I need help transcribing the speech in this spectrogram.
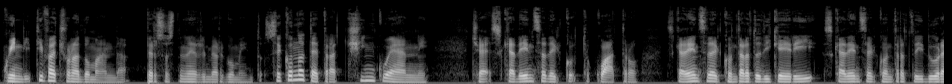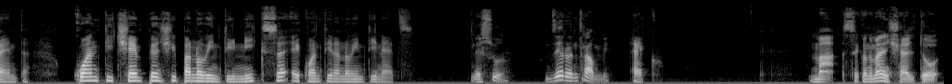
Quindi ti faccio una domanda per sostenere il mio argomento. Secondo te tra 5 anni, cioè scadenza del co- 4, scadenza del contratto di Kyrie, scadenza del contratto di Durant, quanti championship hanno vinto i Knicks e quanti ne hanno vinti i Nets? Nessuno. Zero entrambi. Ecco. Ma secondo me hanno scelto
